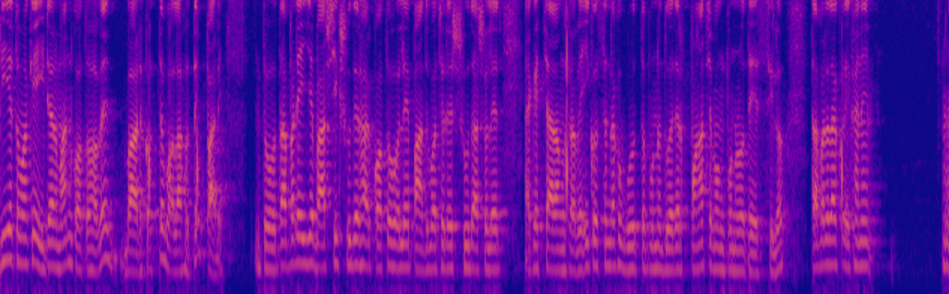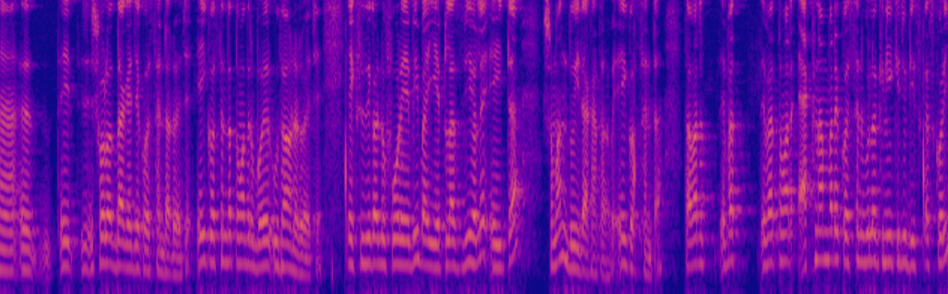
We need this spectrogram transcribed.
দিয়ে তোমাকে এইটার মান কত হবে বার করতে বলা হতে পারে। তো তারপরে এই যে বার্ষিক সুদের হার কত হলে পাঁচ বছরের সুদ আসলের একের চার অংশ হবে, এই কোশ্চেনটা খুব গুরুত্বপূর্ণ দু হাজার পাঁচ এবং পনেরোতে এসেছিল। তারপরে দেখো এখানে এই ষোলোর দাগে যে কোয়েশ্চেনটা রয়েছে, এই কোয়েশ্চেনটা তোমাদের বইয়ের উদাহরণে রয়েছে। X is equal to four a b by a plus b হলে এইটা সমান দুই দেখাতে হবে, এই কোয়েশ্চেনটা তারপর, এবার এবার তোমার এক নম্বরের কোশ্চেনগুলোকে নিয়ে কিছু ডিসকাস করি।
